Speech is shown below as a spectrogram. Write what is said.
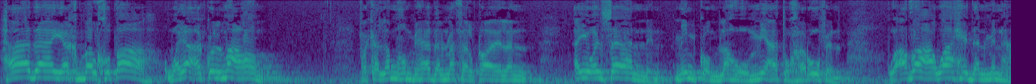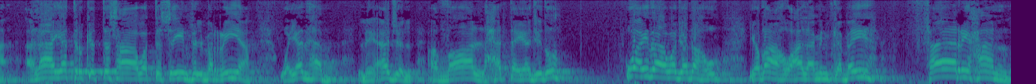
هذا يقبل خطاة ويأكل معهم فكلمهم بهذا المثل قائلا أي إنسان منكم له مئة خروف وأضاع واحدا منها ألا يترك التسعة والتسعين في البرية ويذهب لأجل الضال حتى يجده؟ وإذا وجده يضعه على منكبيه فارحا.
